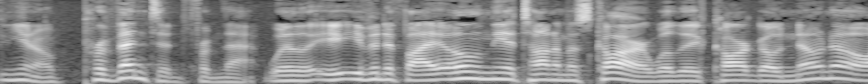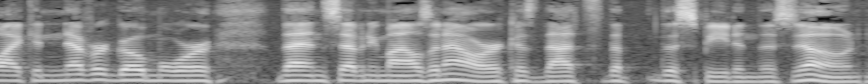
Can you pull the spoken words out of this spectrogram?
you know, prevented from that? Will even if I own the autonomous car, will the car go? No, no, I can never go more than seventy miles an hour because that's the the speed in this zone.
